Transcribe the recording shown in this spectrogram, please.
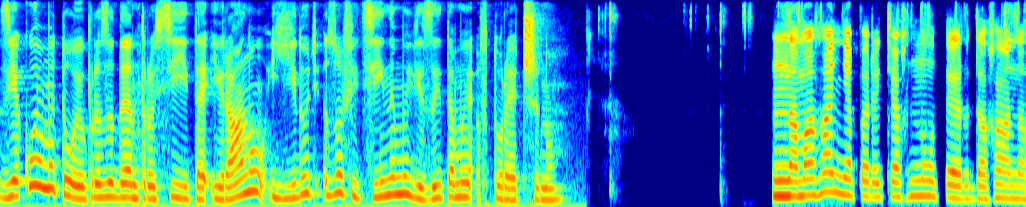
З якою метою президент Росії та Ірану їдуть з офіційними візитами в Туреччину? Намагання перетягнути Ердогана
